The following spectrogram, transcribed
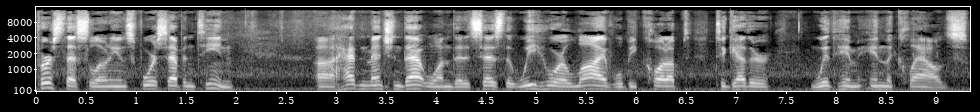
First Thessalonians 4:17 uh, hadn't mentioned that one, that it says that we who are alive will be caught up together with him in the clouds.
